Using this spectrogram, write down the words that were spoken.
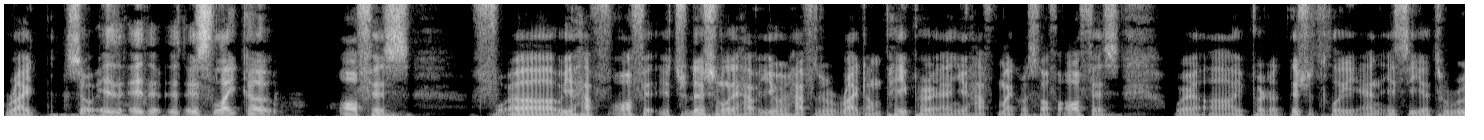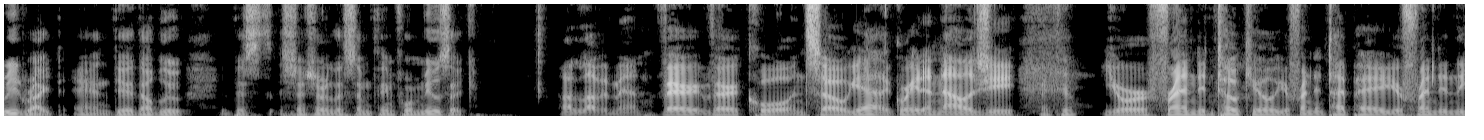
write. So it, it, it- it's like a office for, uh, you have office you traditionally have you have to write on paper and you have Microsoft Office where uh, you put it digitally and easier to rewrite and DAW is essentially the same thing for music. I love it, man. Very, very cool. And so, yeah, great analogy. Thank you. Your friend in Tokyo, your friend in Taipei, your friend in the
